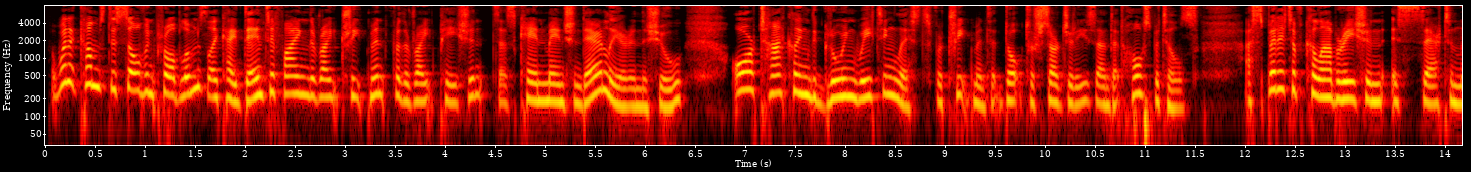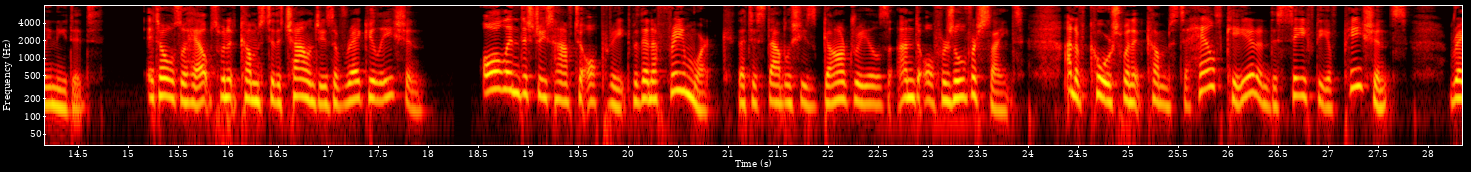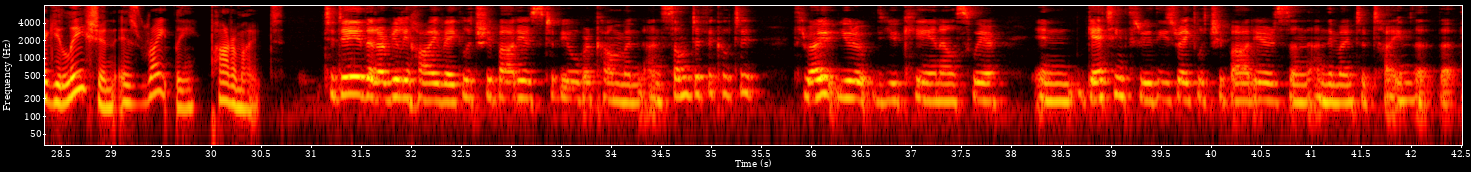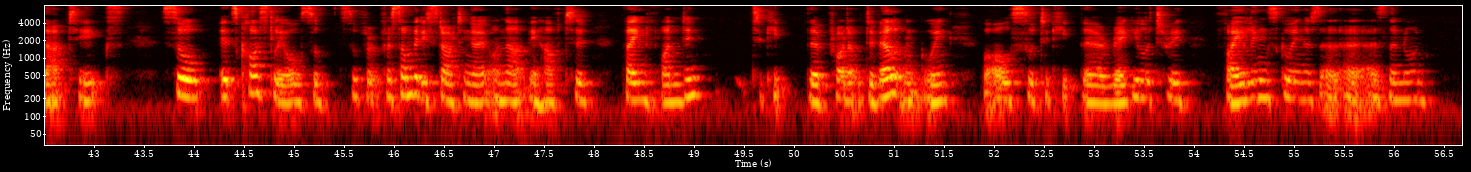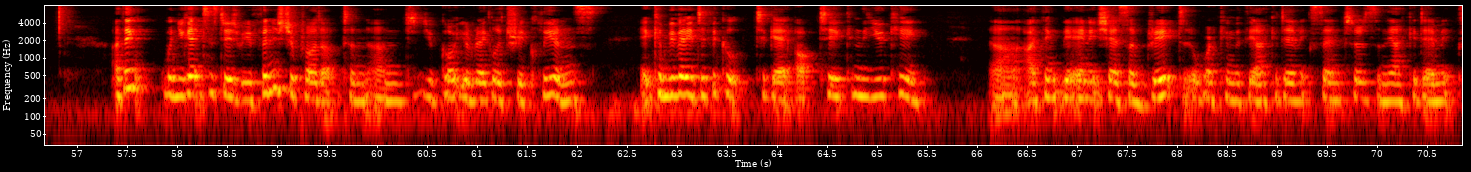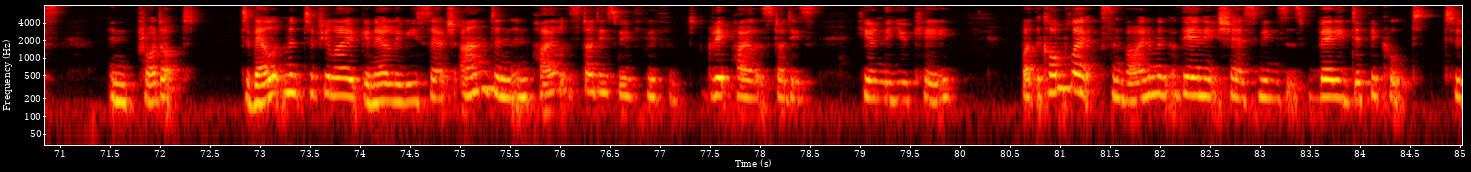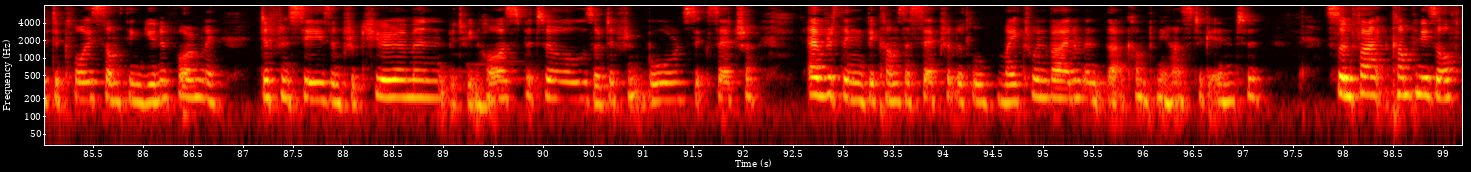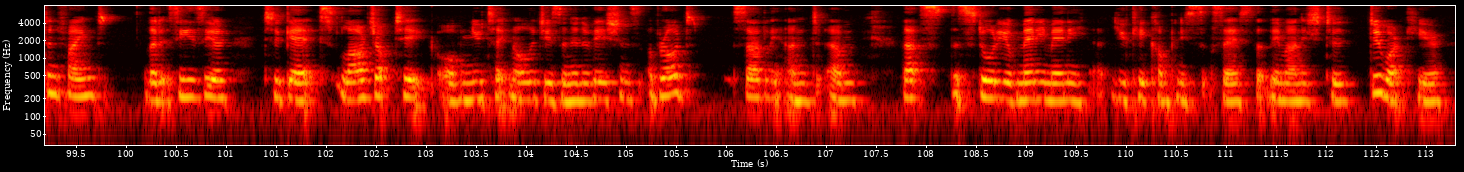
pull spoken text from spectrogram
When it comes to solving problems like identifying the right treatment for the right patient, as Ken mentioned earlier in the show, or tackling the growing waiting lists for treatment at doctor surgeries and at hospitals, a spirit of collaboration is certainly needed. It also helps when it comes to the challenges of regulation. All industries have to operate within a framework that establishes guardrails and offers oversight. And of course, when it comes to healthcare and the safety of patients, regulation is rightly paramount. Today, there are really high regulatory barriers to be overcome and, and some difficulty throughout Europe, the UK, and elsewhere in getting through these regulatory barriers and, and the amount of time that, that that takes. So it's costly also. So for, for somebody starting out on that, they have to find funding to keep the product development going, but also to keep their regulatory filings going as, uh, as they're known. I think when you get to a stage where you've finished your product and, and you've got your regulatory clearance, it can be very difficult to get uptake in the UK. Uh, I think the NHS are great at working with the academic centres and the academics in product development, if you like, in early research and in, in pilot studies. We've, we've great pilot studies here in the UK. But the complex environment of the NHS means it's very difficult to deploy something uniformly. Differences in procurement between hospitals or different boards, etc. Everything becomes a separate little micro environment that a company has to get into. So in fact, companies often find that it's easier to get large uptake of new technologies and innovations abroad, sadly. And um, that's the story of many, many UK companies' success that they manage to do work here,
